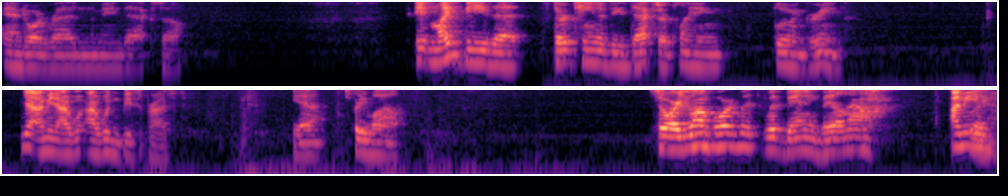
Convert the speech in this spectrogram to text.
and or red in the main deck. So it might be that 13 of these decks are playing blue and green. Yeah, I mean, I, w- I wouldn't be surprised. Yeah, it's pretty wild. So are you on board with with banning Veil now I mean, Like,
